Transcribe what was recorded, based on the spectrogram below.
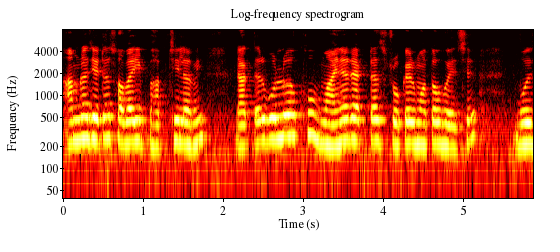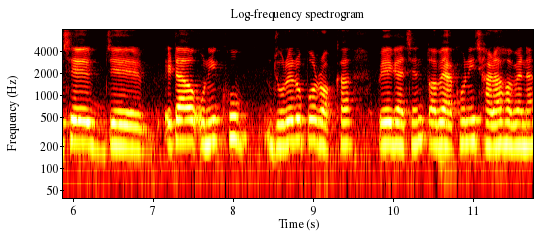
আমরা যেটা সবাই ভাবছিলামই, ডাক্তার বলল, খুব মাইনার একটা স্ট্রোকের মতো হয়েছে। বলছে যে, এটা উনি খুব জোরের ওপর রক্ষা পেয়ে গেছেন, তবে এখনই ছাড়া হবে না।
